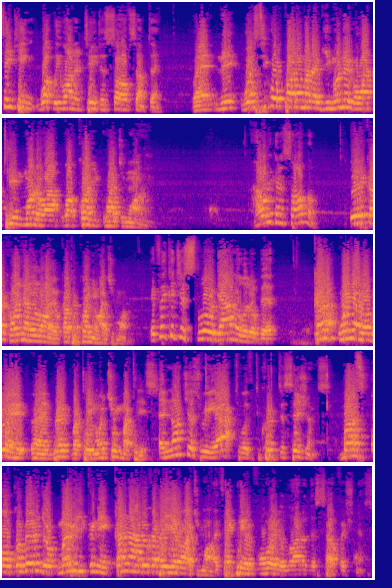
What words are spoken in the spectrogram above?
thinking what we want to do to solve something. We- ni wasiko paro mana gimonego watim mondo wa- wakony wach moro How are we going to solve them? If we could just slow down a little bit. And not just react with quick decisions, I think we avoid a lot of the selfishness.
